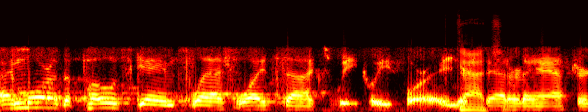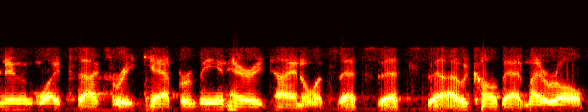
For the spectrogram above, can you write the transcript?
I'm more of the post game slash White Sox weekly for it. Gotcha. Saturday afternoon White Sox recap for me and Harry Teinowitz. That's that's uh, I would call that my role.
